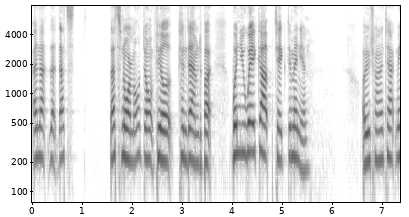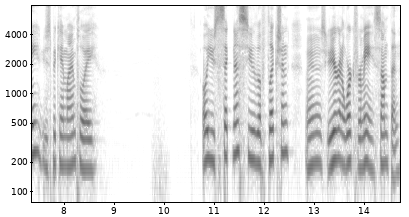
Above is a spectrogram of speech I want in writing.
And that, that, that's, that's normal. Don't feel condemned. But when you wake up, take dominion. Are you trying to attack me? You just became my employee. Oh, you sickness, you affliction, eh, you're going to work for me, something.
